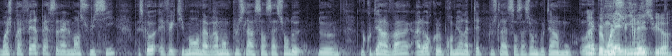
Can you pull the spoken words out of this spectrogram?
Moi je préfère personnellement celui-ci parce qu'effectivement on a vraiment plus la sensation de, de, de goûter un vin alors que le premier on a peut-être plus la sensation de goûter un mou. Ouais, un peu moins sucré, celui-là.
